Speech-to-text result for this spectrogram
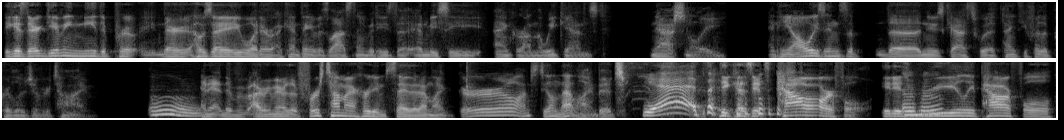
because they're giving me the pri- they're Jose whatever I can't think of his last name but he's the NBC anchor on the weekends nationally and he always ends the the newscast with thank you for the privilege of your time Mm. and the, I remember the first time I heard him say that I'm like girl I'm stealing that line bitch Yes. because it's powerful it is Mhm. really powerful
